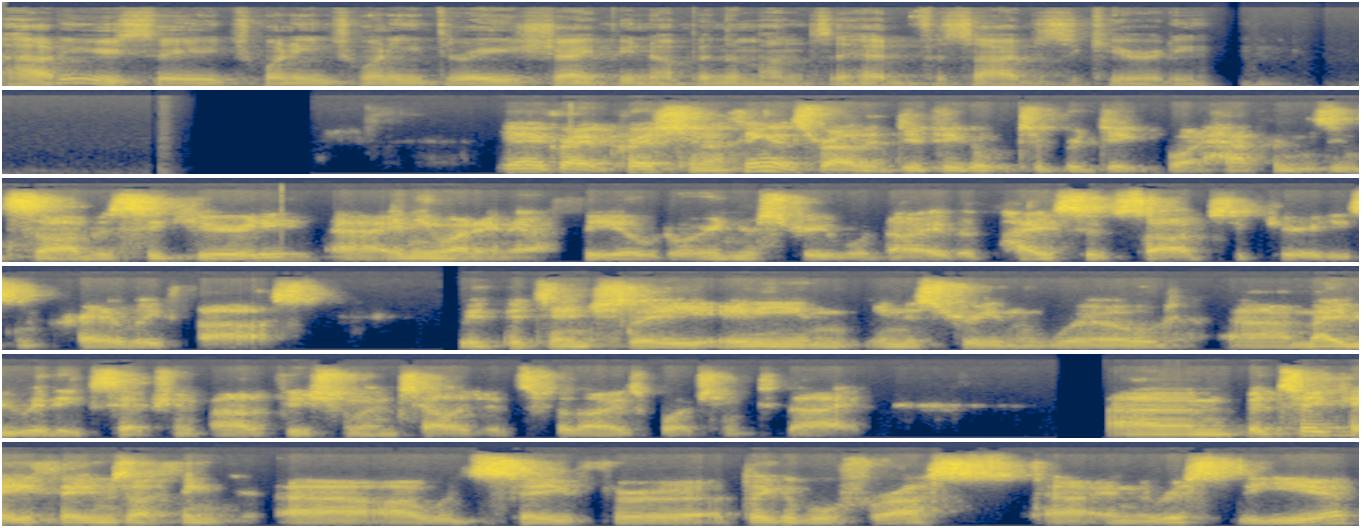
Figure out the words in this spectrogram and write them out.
How do you see 2023 shaping up in the months ahead for cybersecurity? Yeah, great question. I think it's rather difficult to predict what happens in cybersecurity. Uh, anyone in our field or industry will know the pace of cybersecurity is incredibly fast, with potentially any in industry in the world, uh, maybe with the exception of artificial intelligence for those watching today. Um, but two key themes I think uh, I would see for applicable for us uh, in the rest of the year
